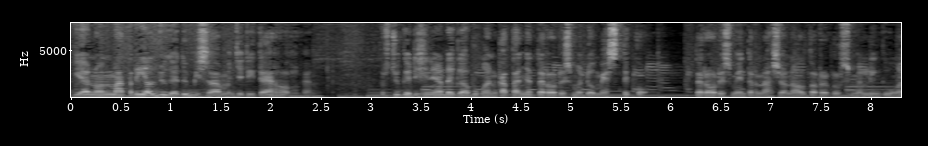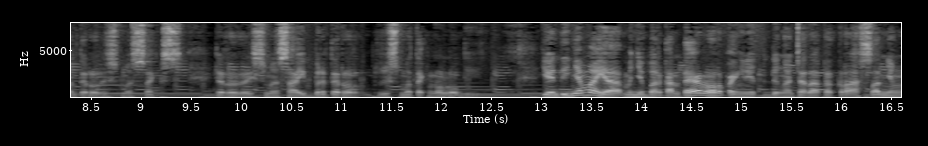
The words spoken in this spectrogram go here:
ya non material juga itu bisa menjadi teror kan. Terus juga di sini ada gabungan katanya terorisme domestik kok terorisme internasional, terorisme lingkungan, terorisme seks, terorisme cyber, terorisme teknologi. Ya intinya mah ya menyebarkan teror pengen itu dengan cara kekerasan yang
